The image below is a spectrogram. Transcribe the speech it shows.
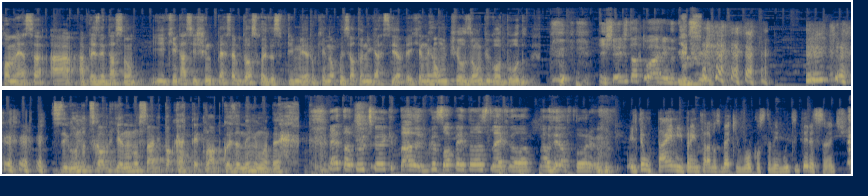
Começa a apresentação e quem tá assistindo percebe duas coisas. Primeiro, quem não conhecia o Tony Garcia vê que ele é um tiozão bigodudo. E cheio de tatuagem do PC. Segundo, descobre que ele não sabe tocar teclado coisa nenhuma, né? é, tá tudo desconectado, ele fica só apertando as teclas lá aleatória. Ele tem um timing pra entrar nos back vocals também muito interessante.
